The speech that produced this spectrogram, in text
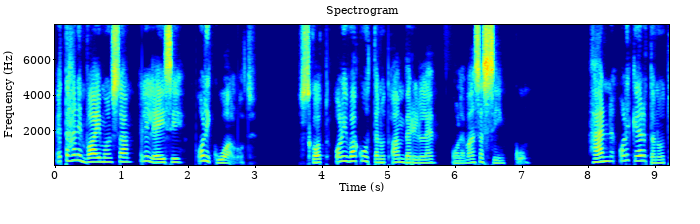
että hänen vaimonsa eli Leisi oli kuollut. Scott oli vakuuttanut Amberille olevansa sinkku. Hän oli kertonut,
